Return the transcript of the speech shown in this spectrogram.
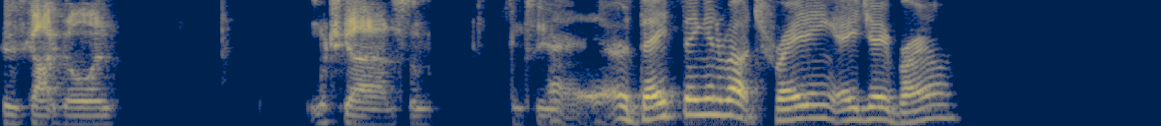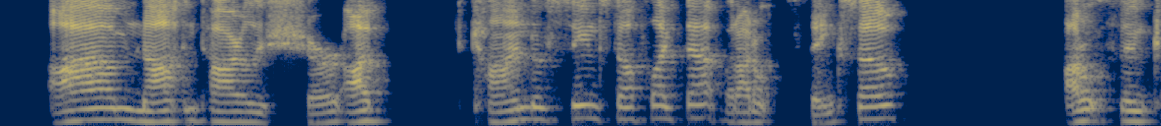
who's got going. What you got, Addison? Let's see. Uh, Are they thinking about trading AJ Brown? I'm not entirely sure. I've kind of seen stuff like that, but I don't think so. I don't think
